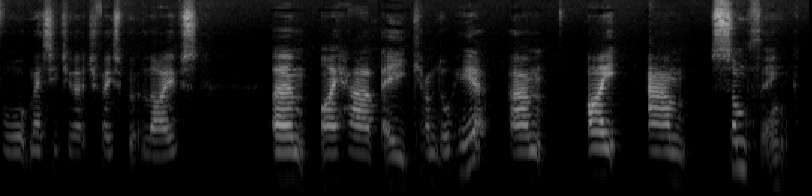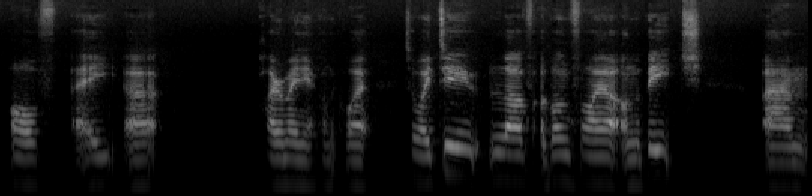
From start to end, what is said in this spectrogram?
for Messy Church Facebook Lives, um, I have a candle here. Um, I am something of a uh, pyromaniac on the quiet. So I do love a bonfire on the beach um,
